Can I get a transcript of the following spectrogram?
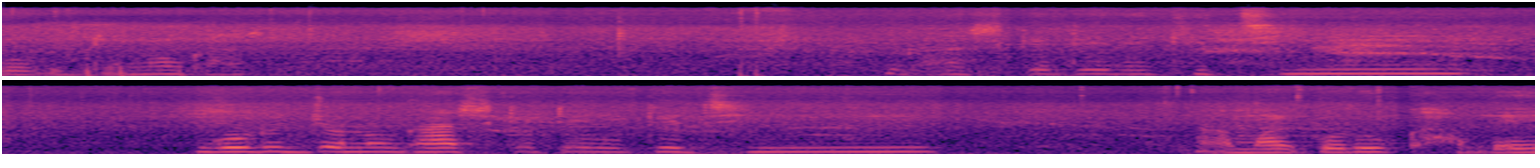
গরুর জন্য ঘাস ঘাস কেটে রেখেছি। গরুর জন্য ঘাস কেটে রেখেছি। আমার গরু খাবে।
